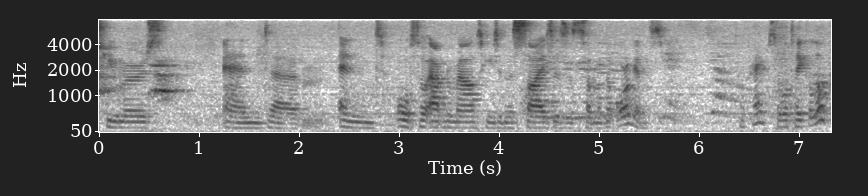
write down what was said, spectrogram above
tumors, and um, and also abnormalities in the sizes of some of the organs. Okay, so we'll take a look.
